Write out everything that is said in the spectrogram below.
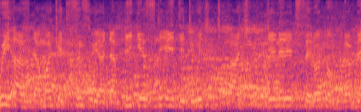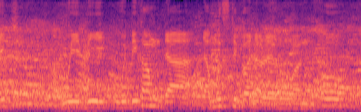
we as the market, since we are the biggest entity which generates a lot of garbage, we, be, we become the, the most vulnerable one. Or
